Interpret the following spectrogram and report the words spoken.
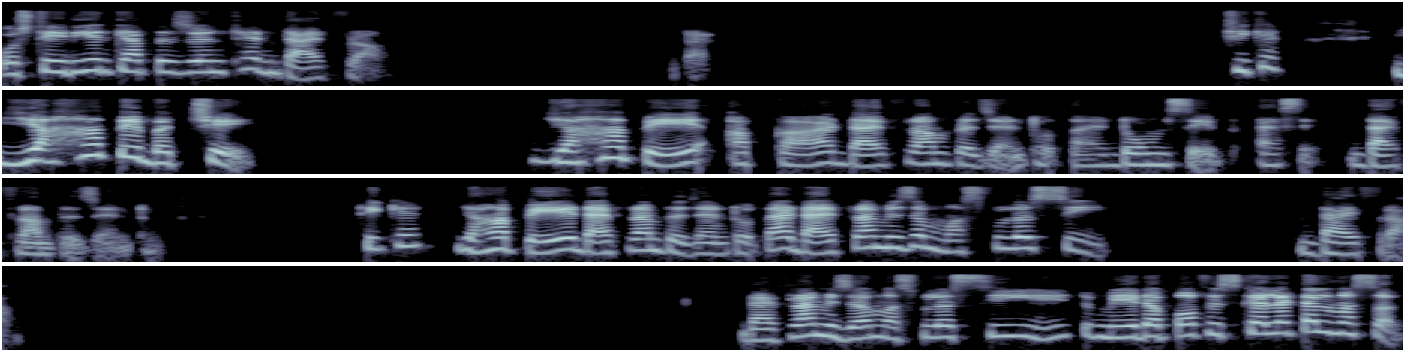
पोस्टेरियर क्या प्रेजेंट है? डायफ्राम ठीक है? यहाँ पे बच्चे, यहाँ पे आपका डायफ्राम प्रेजेंट होता है डोम शेप ऐसे डायफ्राम प्रेजेंट होता है। ठीक है? यहाँ पे डायफ्राम प्रेजेंट होता है। Diaphragm is a muscular C diaphragm diaphragm is a muscular sheet made up of skeletal muscle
